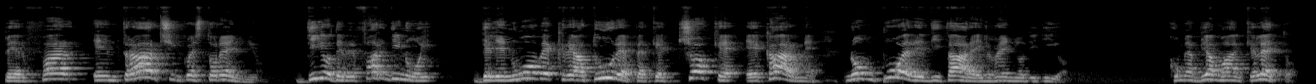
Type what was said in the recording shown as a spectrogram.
per far entrarci in questo regno, Dio deve far di noi delle nuove creature perché ciò che è carne non può ereditare il regno di Dio, come abbiamo anche letto.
